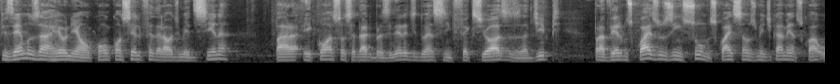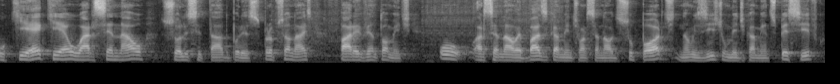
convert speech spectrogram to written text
Fizemos a reunião com o Conselho Federal de Medicina para, e com a Sociedade Brasileira de Doenças Infecciosas, a DIP, para vermos quais os insumos, quais são os medicamentos, qual, o que é que é o arsenal solicitado por esses profissionais para eventualmente. O arsenal é basicamente um arsenal de suporte, não existe um medicamento específico,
